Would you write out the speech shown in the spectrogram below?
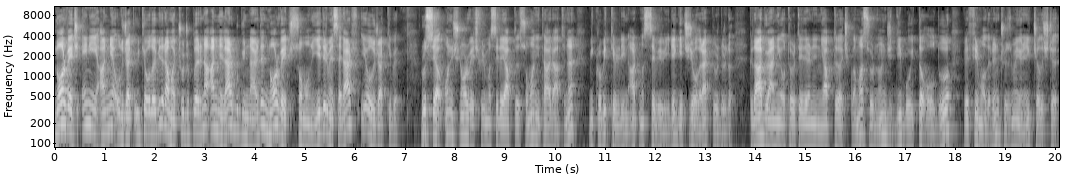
Norveç en iyi anne olacak ülke olabilir ama çocuklarına anneler bugünlerde Norveç somonu yedirmeseler iyi olacak gibi. Rusya 13 Norveç firmasıyla yaptığı somon ithalatını mikrobik kirliliğin artması sebebiyle geçici olarak durdurdu. Gıda güvenliği otoritelerinin yaptığı açıklama sorunun ciddi boyutta olduğu ve firmaların çözüme yönelik çalıştığı.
